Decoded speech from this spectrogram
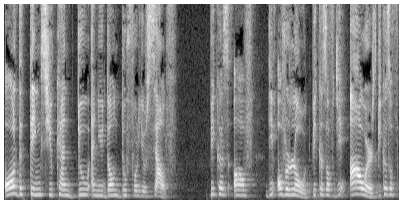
all the things you can do and you don't do for yourself, because of the overload, because of the hours, because of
